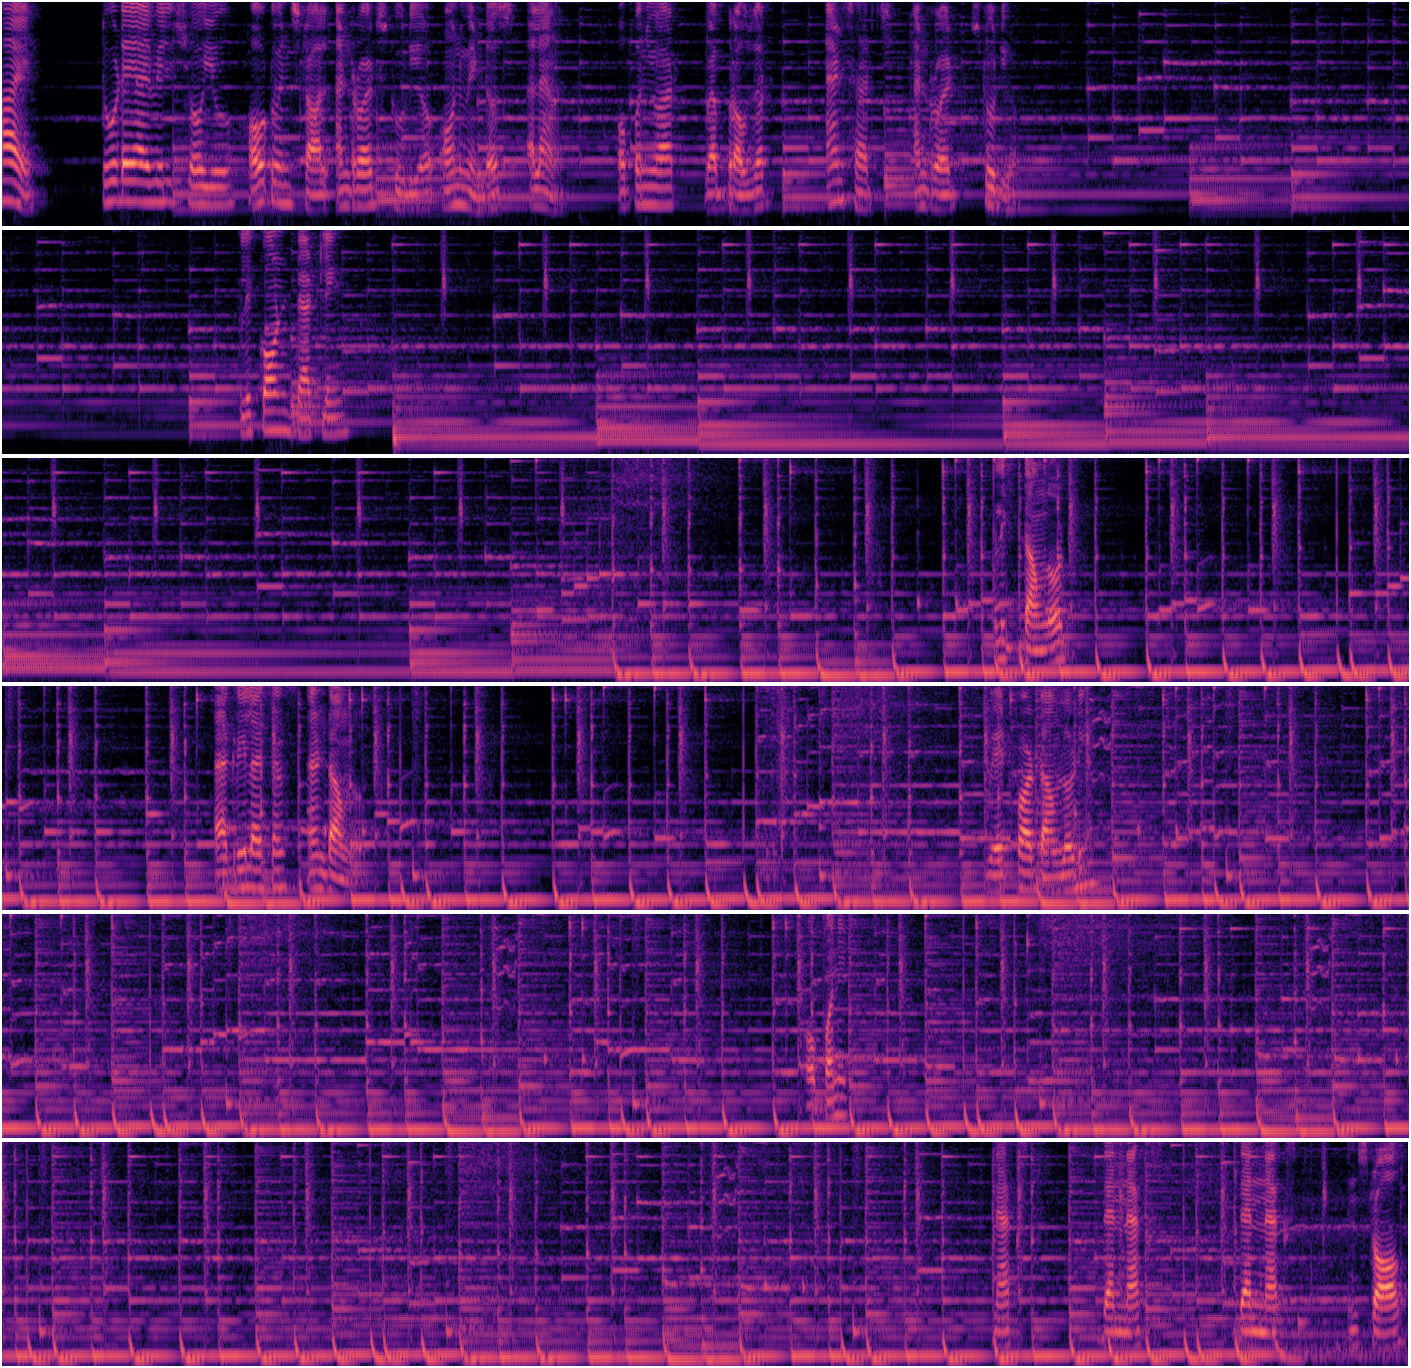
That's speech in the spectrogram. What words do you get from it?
Hi, today I will show you how to install Android Studio on Windows 11. Open your web browser and search Android Studio. Click on that link. Click download. Agree license and download. Wait for downloading. Open it. Next, then next, then next, install.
